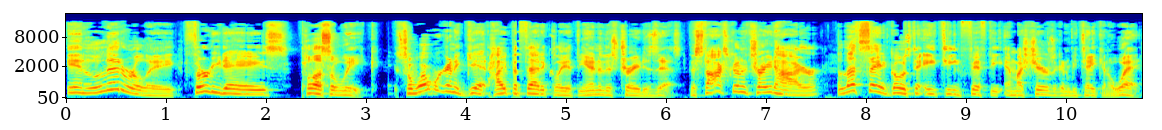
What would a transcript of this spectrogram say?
in literally 30 days plus a week. So, what we're going to get hypothetically at the end of this trade is this the stock's going to trade higher. Let's say it goes to 1850 and my shares are going to be taken away.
